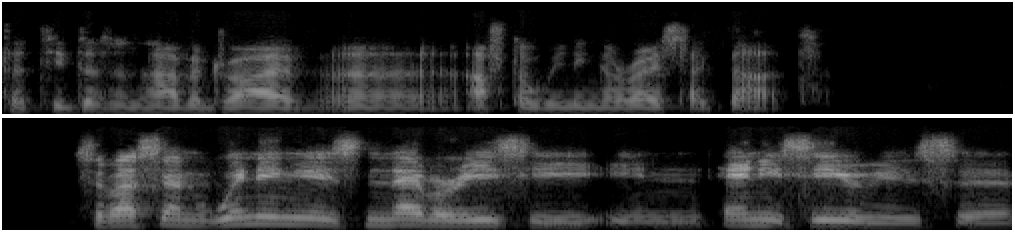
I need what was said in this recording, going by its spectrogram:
that he doesn't have a drive uh, after winning a race like that. Sebastian, winning is never easy in any series, uh,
